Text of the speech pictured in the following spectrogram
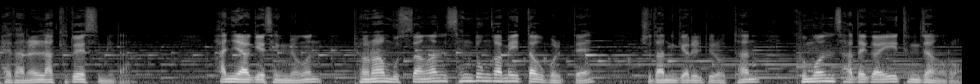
폐단을 낳기도 했습니다. 한의학의 생명은 변화무쌍한 생동감에 있다고 볼 때 주단계를 비롯한 금원 사대가의 등장으로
